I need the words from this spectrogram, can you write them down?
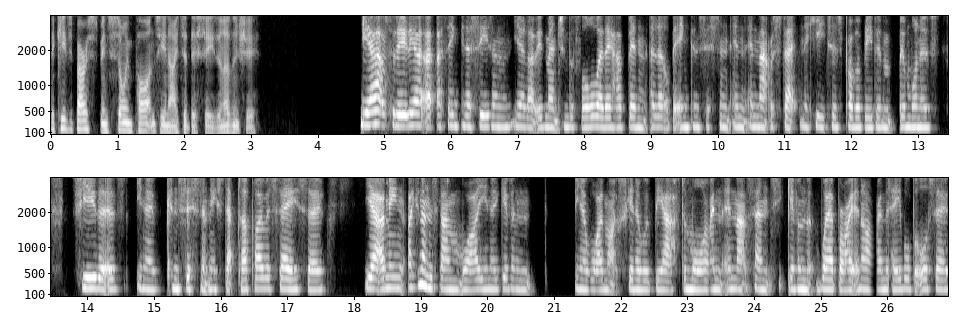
Nikita Parris has been so important to United this season, hasn't she? Yeah, absolutely. I, I think in a season, you know, like we've mentioned before, where they have been a little bit inconsistent in in that respect, Nikita's probably been been one of few that have, you know, consistently stepped up, I would say. So yeah, I mean, I can understand why, you know, given you know why Marc Skinner would be after more in in that sense, given that where Brighton are in the table, but also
